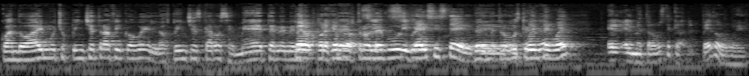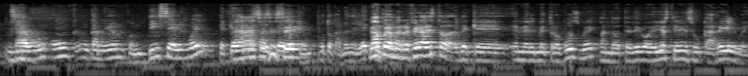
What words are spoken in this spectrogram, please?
Cuando hay mucho pinche tráfico, güey, los pinches carros se meten en el Pero, por ejemplo, del trolebús, si, ya hiciste el, del el- Metrobús el que puente, güey, el, el Metrobús te queda al pedo, güey. O sea, un, un, un camión con diésel, güey, te queda Ah, más sí, al sí, pedo sí. que un puto camión eléctrico. No, pero me refiero a esto de que en el Metrobús, güey, cuando te digo, ellos tienen su carril, güey.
